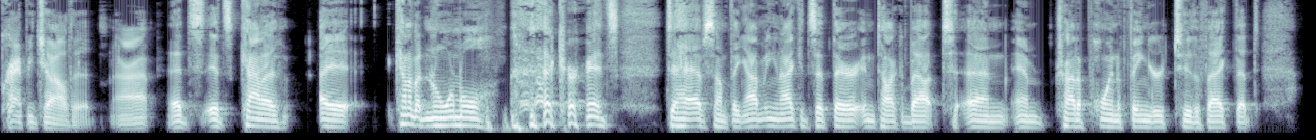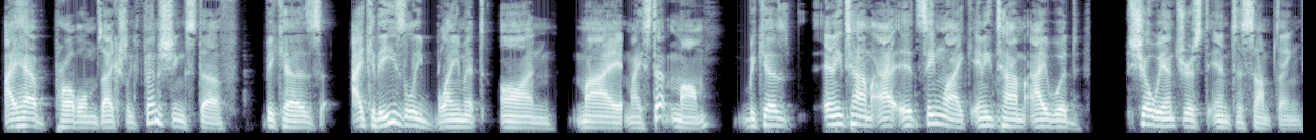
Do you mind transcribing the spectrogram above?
crappy childhood. All right. It's, it's kind of a, kind of a normal occurrence to have something. I mean, I could sit there and talk about and, and try to point a finger to the fact that I have problems actually finishing stuff because I could easily blame it on my, my stepmom because anytime I, it seemed like anytime I would show interest into something,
